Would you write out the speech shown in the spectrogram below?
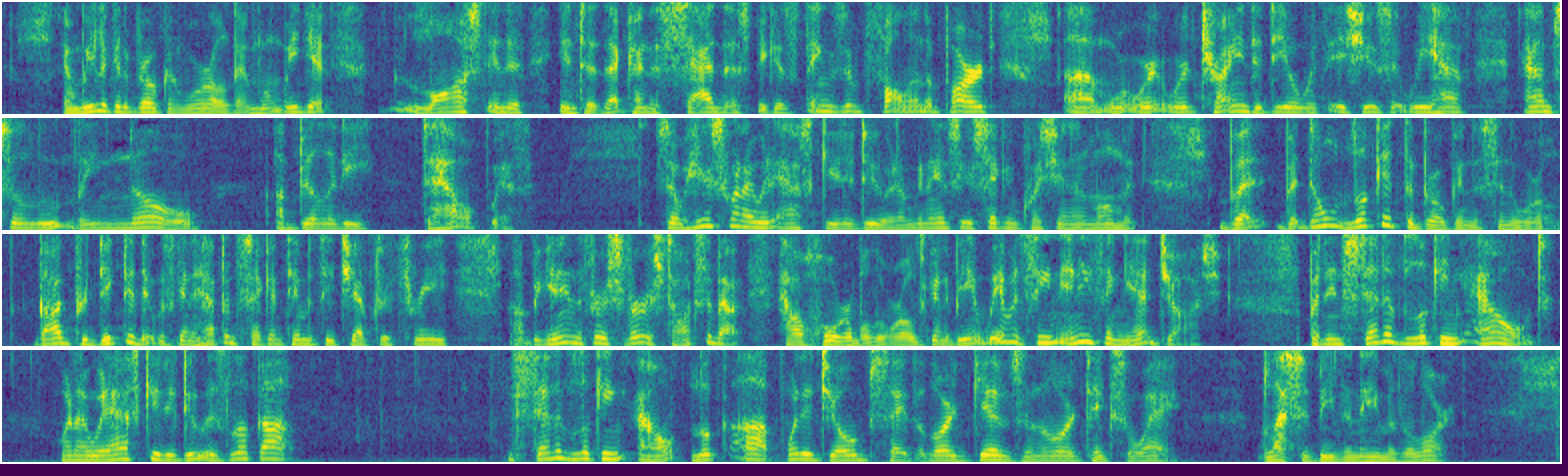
And we look at a broken world, and when we get lost into into that kind of sadness because things have fallen apart. Um, we're we're trying to deal with issues that we have absolutely no ability to help with. So here's what I would ask you to do, and I'm going to answer your second question in a moment. But but don't look at the brokenness in the world. God predicted it was going to happen. Second Timothy chapter three, uh, beginning the first verse, talks about how horrible the world's going to be, and we haven't seen anything yet, Josh. But instead of looking out, what I would ask you to do is look up. Instead of looking out, look up. What did Job say? The Lord gives and the Lord takes away. Blessed be the name of the Lord.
